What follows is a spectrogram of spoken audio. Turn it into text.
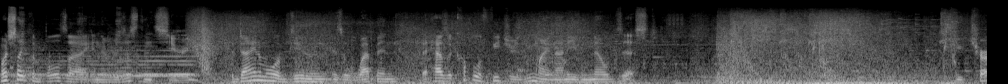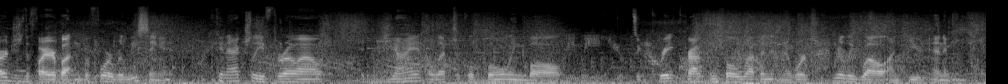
Much like the Bullseye in the Resistance series, the Dynamo of Doom is a weapon that has a couple of features you might not even know exist. If you charge the fire button before releasing it, you can actually throw out a giant electrical bowling ball. It's a great crowd control weapon and it works really well on huge enemies.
